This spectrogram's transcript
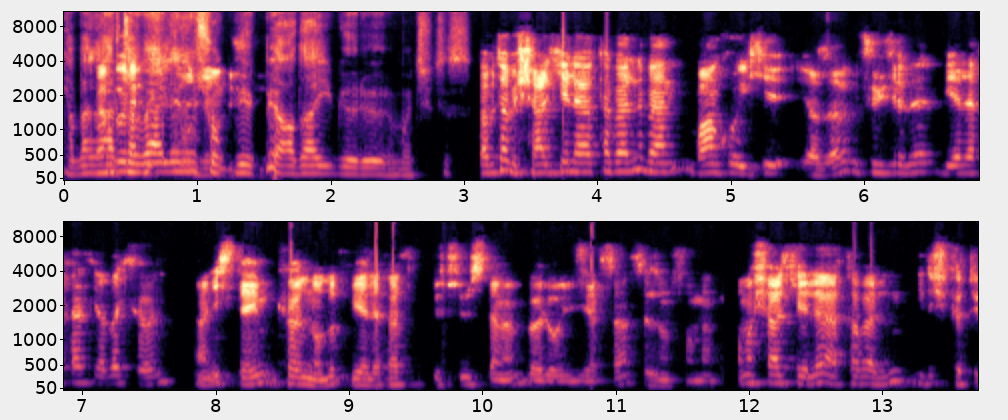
Ya ben, ben Hertha Berlin'in çok büyük bir aday görüyorum açıkçası. Tabii tabii Schalke ile Hertha Berlin'i ben Banko 2 yazarım. Üçüncüde de Bielefeld ya da Köln. Yani isteğim Köln olur. Bielefeld üstün istemem böyle oynayacaksa sezon sonunda. Ama Schalke ile Hertha Berlin gidiş kötü.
